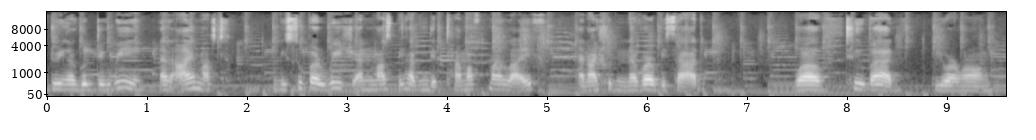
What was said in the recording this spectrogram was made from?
doing a good degree and I must be super rich and must be having the time of my life and I should never be sad. Well, too bad, you are wrong.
